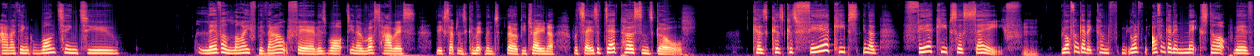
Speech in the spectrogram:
And I think wanting to live a life without fear is what you know Russ Harris the acceptance and commitment therapy trainer would say is a dead person's goal. Because because fear keeps you know fear keeps us safe. Mm-hmm. We often get it conf- we often get it mixed up with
